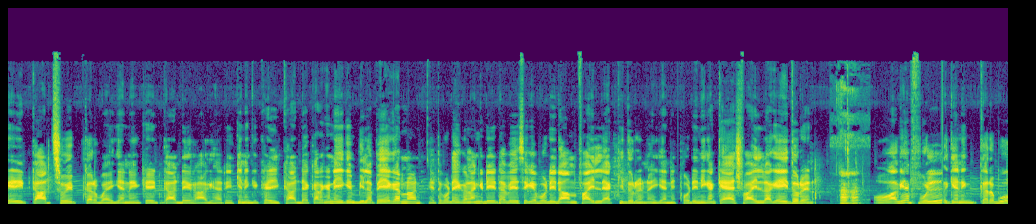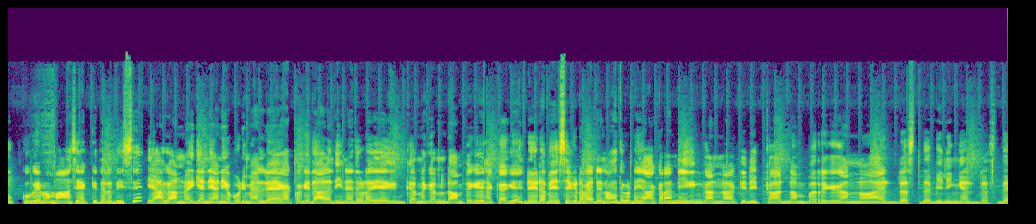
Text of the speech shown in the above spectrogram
කෙඩිට කාඩ් සුයිප් කරබයි ගැන කෙඩ් කාඩ්ඩේ කාගේ හරි කෙනෙ කෙඩ් කාඩ්ඩ කරන ඒක බිල පේ කරනවන්. එතකොට ඒගොලන්ගේ ඩේට බේසක පොඩි ඩම් ෆයිල්ලක් ඉතුරෙන ගැන පොඩි නික කෑශ් ෆයිල් වගේ ඉතුරෙන ඕගේ ෆුල් ගැන කරපු ඔක්කොගේම මාසයක් ඉතර දිස්සේ යා ගන්න ගැන යනක පොඩි මැල්ල එකක් වගේ දාලා තින තොට ඒ කරන කරන ඩම්ප එක හැකගේ ඩේට බේසකට වැටෙනවා. එතකොට යා කරන්න ඒ ගන්නවා කෙඩිට් කාඩ් නම්බර් එක ගන්නවා ඇඩ්ඩස්ද බිලිං ඇඩ්ඩස්ද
